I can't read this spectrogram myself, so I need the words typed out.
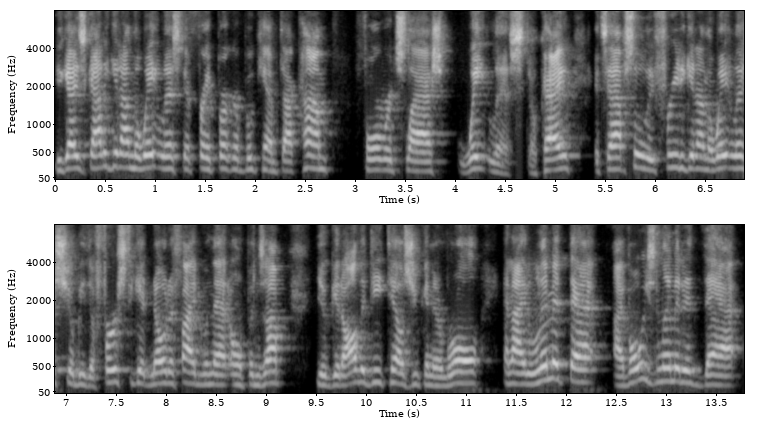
You guys got to get on the wait list at freightbrokerbootcamp.com forward slash waitlist. Okay. It's absolutely free to get on the waitlist. You'll be the first to get notified when that opens up. You'll get all the details you can enroll. And I limit that, I've always limited that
